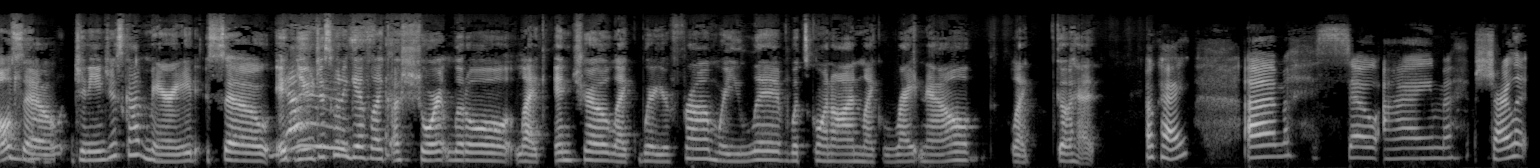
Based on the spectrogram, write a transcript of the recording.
Also, mm-hmm. Janine just got married. So if yes! you just want to give like a short little like intro, like where you're from, where you live, what's going on like right now, like go ahead. Okay. Um, so I'm Charlotte,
